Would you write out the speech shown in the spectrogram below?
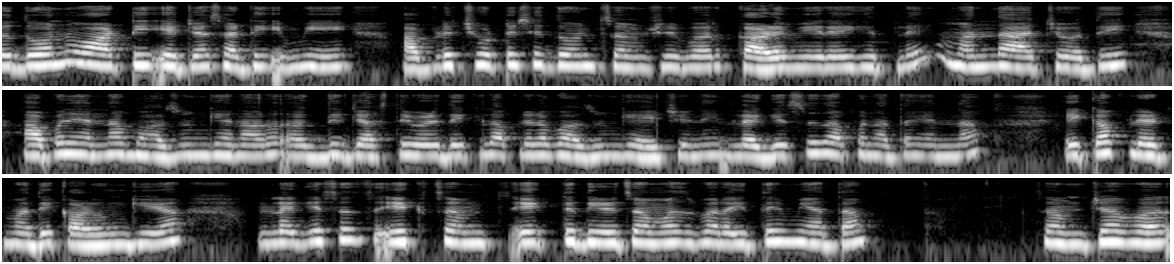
तर दोन वाटी याच्यासाठी मी आपले छोटेसे दोन चमचेभर काळे मिरे घेतले. मंद आचेवरती आपण यांना भाजून घेणार आहोत. अगदी जास्त वेळ देखील आपल्याला भाजून घ्यायची नाही. लगेचच आपण आता यांना एका प्लेटमध्ये काढून घेऊया. लगेचच एक चम एक ते दीड चमचभर इथे मी आता चमच्याभर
